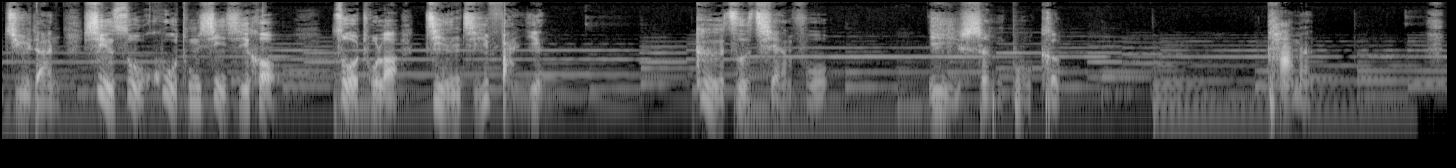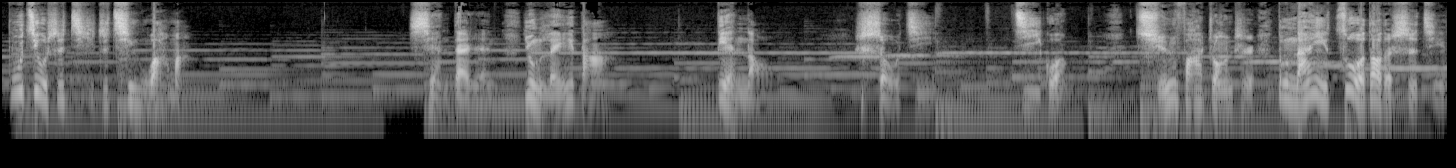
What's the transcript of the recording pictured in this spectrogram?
居然迅速互通信息后，做出了紧急反应，各自潜伏，一声不吭。他们不就是几只青蛙吗？现代人用雷达。电脑、手机、激光、群发装置都难以做到的事情，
